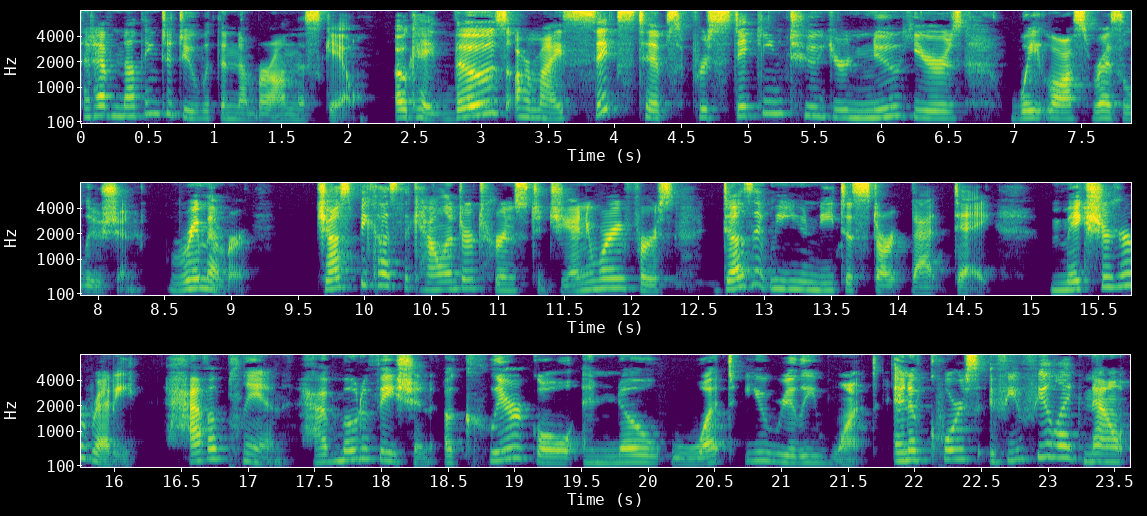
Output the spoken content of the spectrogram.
that have nothing to do with the number on the scale. Okay, those are my six tips for sticking to your New Year's weight loss resolution. Remember, just because the calendar turns to January 1st doesn't mean you need to start that day. Make sure you're ready. Have a plan, have motivation, a clear goal, and know what you really want. And of course, if you feel like now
